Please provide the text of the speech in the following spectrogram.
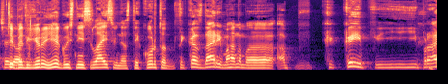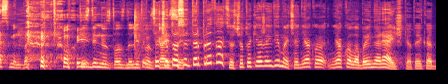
Čia Taip, jo... bet gerai, jeigu jis neįsilaisvinęs, tai kur to, tai kas dar įmanoma kaip įprasminta tavo vaizdinius tos dalykus. Čia, čia tos interpretacijos, čia tokie žaidimai, čia nieko, nieko labai nereiškia. Tai, kad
